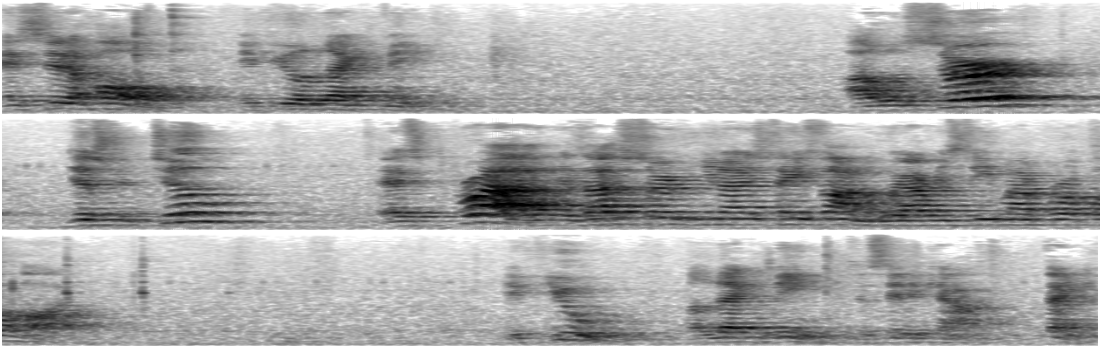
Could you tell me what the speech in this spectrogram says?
in City Hall if you elect me. I will serve District 2 as proud as I served in the United States Army where I received my Purple Heart. If you elect me to City Council, thank you.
